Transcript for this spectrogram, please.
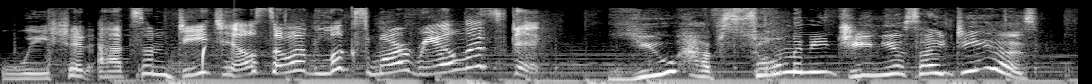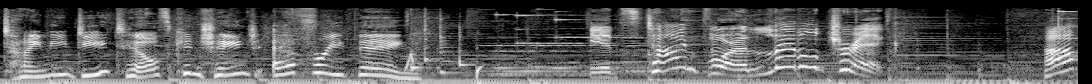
we should add some details so it looks more realistic. You have so many genius ideas. Tiny details can change everything. It's time for a little trick. Huh?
